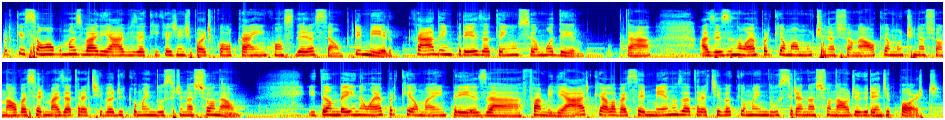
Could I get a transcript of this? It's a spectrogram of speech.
porque são algumas variáveis aqui que a gente pode colocar em consideração. Primeiro, cada empresa tem o seu modelo tá? Às vezes não é porque é uma multinacional que a multinacional vai ser mais atrativa do que uma indústria nacional. E também não é porque é uma empresa familiar que ela vai ser menos atrativa que uma indústria nacional de grande porte.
